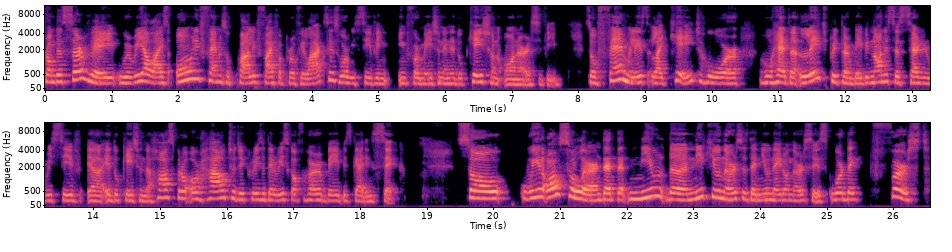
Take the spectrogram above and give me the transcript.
From the survey, we realized only families who qualify for prophylaxis were receiving information and education on RSV. So families like Kate, who were who had a late preterm baby, not necessarily receive uh, education in the hospital or how to decrease the risk of her babies getting sick. So we also learned that the new the NICU nurses, the neonatal nurses, were the first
